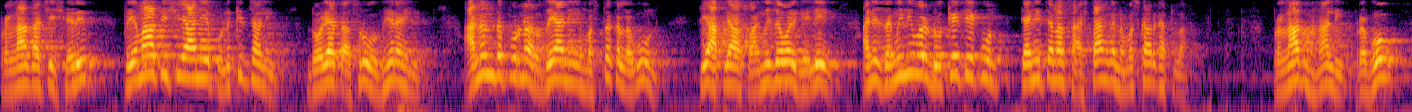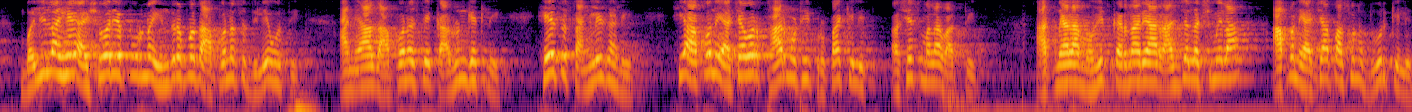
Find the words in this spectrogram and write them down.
प्रल्हादाचे शरीर प्रेमातिशयाने पुलकित झाले. डोळ्यात अश्रू उभे राहिले. आनंदपूर्ण हृदयाने मस्तक लवून ते आपल्या स्वामीजवळ गेले आणि जमिनीवर डोके टेकून त्यांनी त्यांना साष्टांग नमस्कार घातला. प्रल्हाद म्हणाले प्रभो बलीला हे ऐश्वर्यपूर्ण इंद्रपद आपणच दिले होते आणि आज आपणच ते काढून घेतले. हेच चांगले झाले. ही आपण याच्यावर फार मोठी कृपा केलीत असेच मला वाटते. आत्म्याला मोहित करणाऱ्या राज्यलक्ष्मीला आपण याच्यापासून दूर केलीत.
